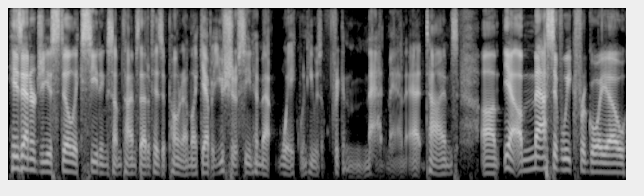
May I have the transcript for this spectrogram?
his energy is still exceeding sometimes that of his opponent. I'm like, yeah, but you should have seen him at Wake when he was a freaking madman at times. Um, yeah, a massive week for Gojo.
